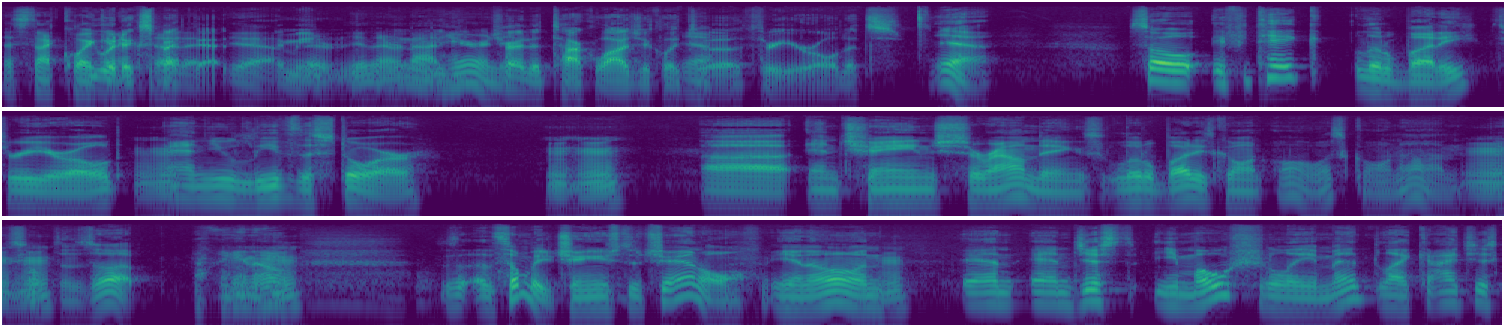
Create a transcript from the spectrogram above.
that's not quite. you would expect that. Yeah, I mean, they're, they're not you hearing Try to talk logically Yeah. to a three-year-old. It's Yeah. So if you take little buddy, three year old, Mm-hmm. and you leave the store uh, and change surroundings, little buddy's going, "Oh, what's going on? Mm-hmm. Something's up." you know, S- somebody changed the channel. You know, and Mm-hmm. and and just emotionally meant like I just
